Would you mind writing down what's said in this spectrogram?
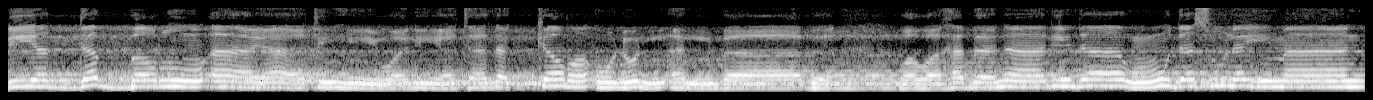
ليدبروا آياته وليتذكر أولو الألباب. ووهبنا لداود سليمان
